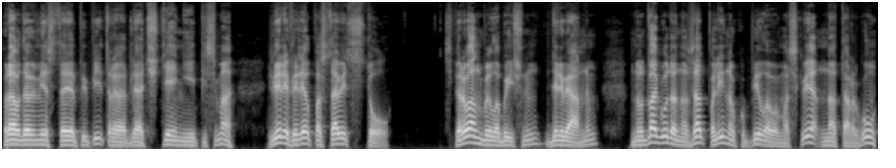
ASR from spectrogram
Правда, вместо пюпитра для чтения письма Зверев велел поставить стол. Сперва он был обычным, деревянным, но два года назад Полина купила в Москве на торгу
